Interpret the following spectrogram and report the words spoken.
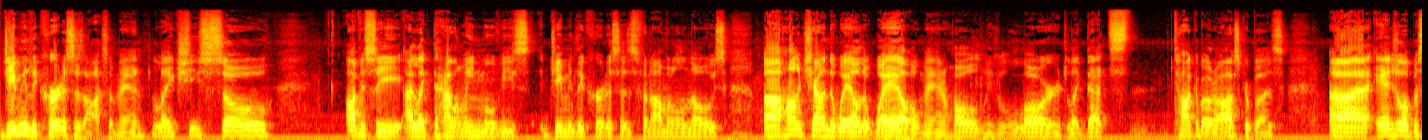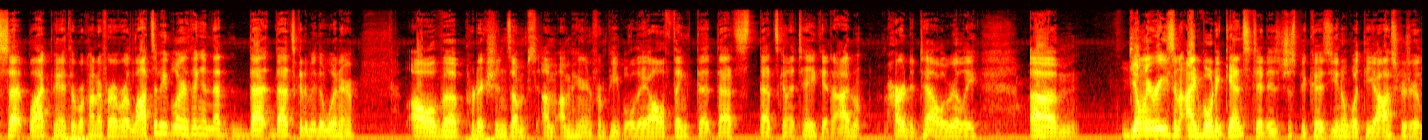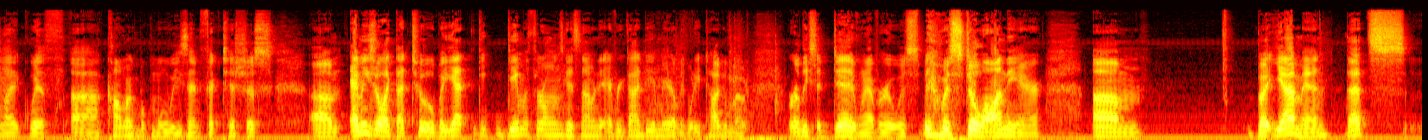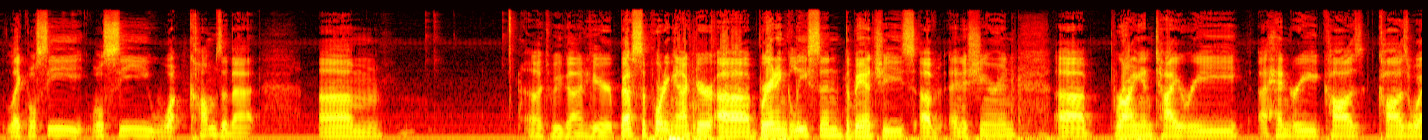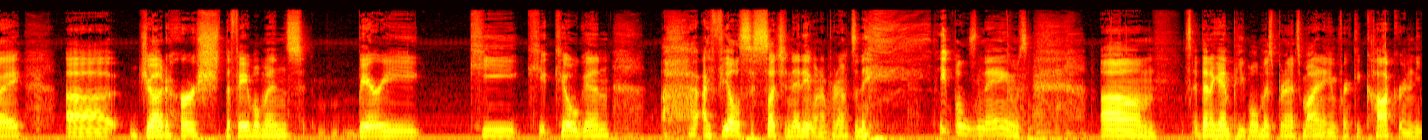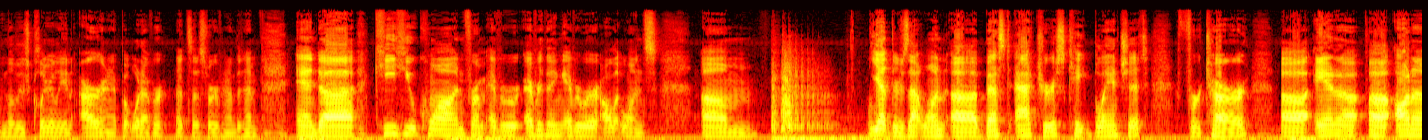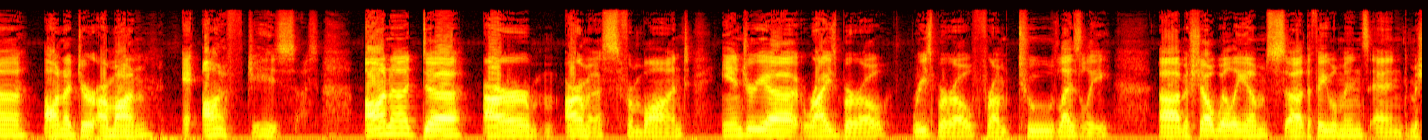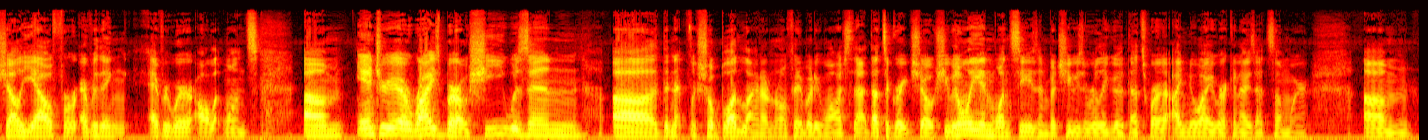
Jamie Lee Curtis is awesome, man. Like she's so obviously I like the Halloween movies. Jamie Lee Curtis is phenomenal nose. Uh, Hong Chau and the Whale, the Whale, man, holy lord, like that's talk about Oscar buzz. Uh, Angela Bassett, Black Panther, Wakanda Forever. Lots of people are thinking that, that that's going to be the winner. All the predictions I'm, I'm, I'm hearing from people, they all think that that's that's going to take it. I don't hard to tell really. Um, the only reason I'd vote against it is just because you know what the Oscars are like with uh, comic book movies and fictitious um, Emmys are like that too, but yet G- Game of Thrones gets nominated every goddamn year. Like, what are you talking about? Or at least it did whenever it was it was still on the air. Um, but yeah, man, that's like we'll see we'll see what comes of that. Um, uh, what we got here? Best Supporting Actor: uh, Brendan Gleeson, The Banshees of Inisherin, uh, Brian Tyree, uh, Henry Cause- Causeway, uh, Judd Hirsch, The Fabelmans, Barry Key, Kilgan. I feel such an idiot when I'm pronouncing people's names. Um, then again, people mispronounce my name, Franky Cochran, even though there's clearly an R in it. But whatever, that's a story for another time. And uh, Ke Huy Quan from Every, Everything Everywhere All at Once. Um, yeah, there's that one. Uh, Best Actress, Cate Blanchett for Tar. Uh, Anna, uh, Anna, Anna de Armand. Anna, Jesus. Ana de Ar- Armas from Blonde, Andrea Riseborough, Riseborough from To Leslie, uh, Michelle Williams, uh, The Fabelmans, and Michelle Yeoh for Everything Everywhere All at Once. Um, Andrea Riseborough, she was in uh, the Netflix show Bloodline. I don't know if anybody watched that. That's a great show. She was only in one season, but she was really good. That's where I knew I recognized that somewhere. Um,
